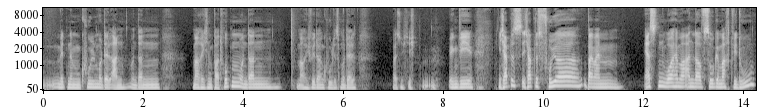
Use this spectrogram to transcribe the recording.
mit einem coolen Modell an und dann mache ich ein paar Truppen und dann mache ich wieder ein cooles Modell. Weiß nicht, ich irgendwie, ich habe das, ich habe das früher bei meinem ersten Warhammer-Anlauf so gemacht wie du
